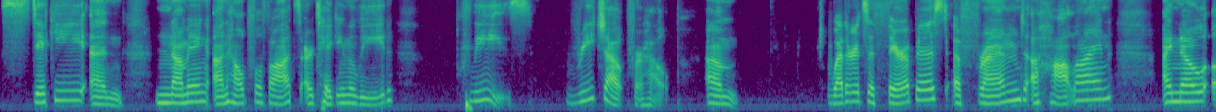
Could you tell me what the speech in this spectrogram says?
sticky and numbing, unhelpful thoughts are taking the lead, please reach out for help. Um, whether it's a therapist, a friend, a hotline, I know uh,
